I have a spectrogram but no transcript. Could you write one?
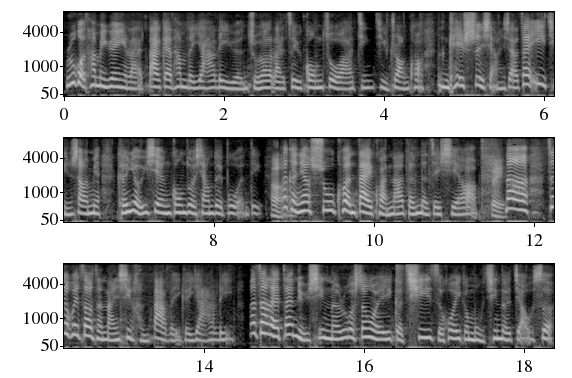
如果他们愿意来，大概他们的压力源主要来自于。工作啊，经济状况，你可以试想一下，在疫情上面，可能有一些人工作相对不稳定，他可能要纾困贷款啊等等这些啊，对，那这会造成男性很大的一个压力。那再来，在女性呢，如果身为一个妻子或一个母亲的角色，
